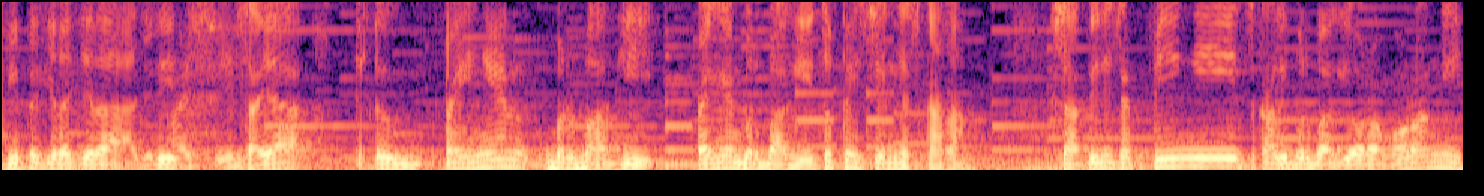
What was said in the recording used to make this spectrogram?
gitu kira-kira. Jadi saya eh, pengen berbagi. Pengen berbagi. Itu passionnya sekarang saat ini saya pingin sekali berbagi orang-orang nih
